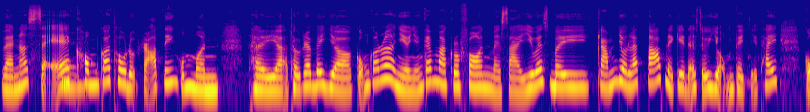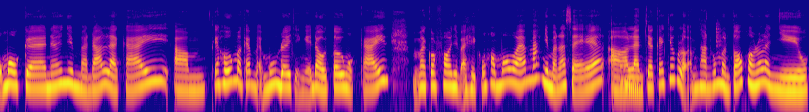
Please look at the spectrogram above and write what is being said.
và nó sẽ ừ. không có thu được rõ tiếng của mình thì uh, thực ra bây giờ cũng có rất là nhiều những cái microphone mà xài USB cắm vô laptop này kia để sử dụng thì chị thấy cũng ok nếu như mà đó là cái um, cái hướng mà các bạn muốn đi chị nghĩ đầu tư một cái microphone như vậy thì cũng không có quá mắc nhưng mà nó sẽ uh, ừ. làm cho cái chất lượng âm thanh của mình tốt hơn rất là nhiều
